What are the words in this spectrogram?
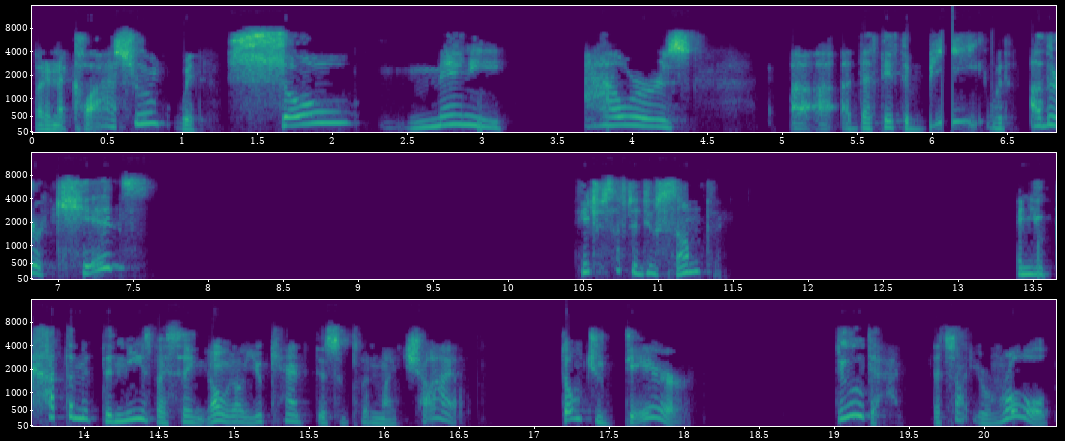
But in a classroom with so many hours uh, uh that they have to be with other kids, Teachers have to do something. And you cut them at the knees by saying, no, no, you can't discipline my child. Don't you dare do that. That's not your role.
